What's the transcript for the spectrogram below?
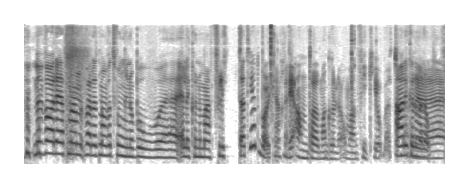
innan. Men var det, att man, var det att man var tvungen att bo, eh, eller kunde man flytta till Göteborg kanske? Det antar jag man kunde om man fick jobbet. Ja, det kunde man nog. Eh,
